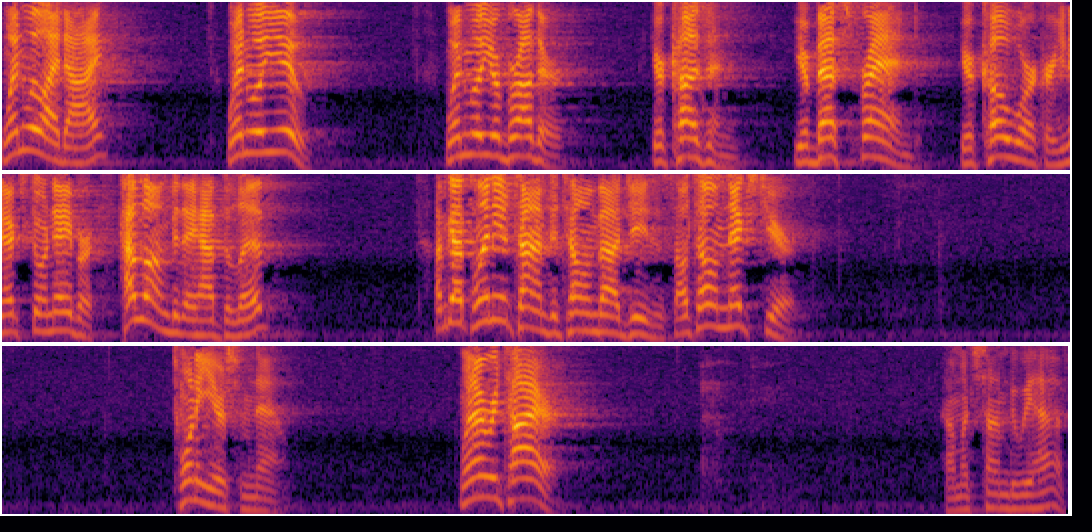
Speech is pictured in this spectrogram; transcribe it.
When will I die? When will you? When will your brother, your cousin, your best friend, your coworker, your next door neighbor, how long do they have to live? I've got plenty of time to tell them about Jesus. I'll tell them next year. 20 years from now. When I retire. How much time do we have?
